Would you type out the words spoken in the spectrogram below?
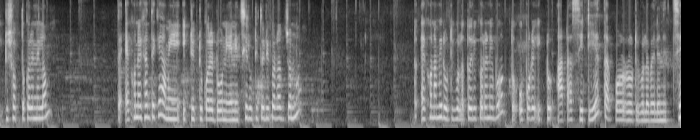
একটু শক্ত করে নিলাম। তো এখন এখান থেকে আমি একটু একটু করে ডো নিয়ে নিচ্ছি রুটি তৈরি করার জন্য। এখন আমি রুটিগুলো তৈরি করে নেব। তো উপরে একটু আটা ছিটিয়ে তারপর রুটিগুলো বেলে নিচ্ছি।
